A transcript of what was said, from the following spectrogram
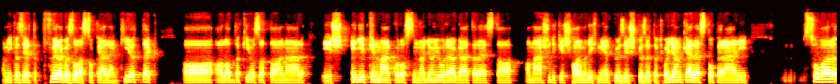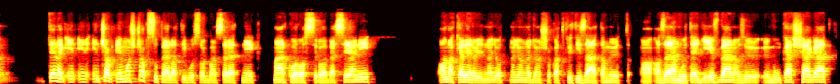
amik azért főleg az olaszok ellen kijöttek a, a labda kihozatalnál, és egyébként már Rossi nagyon jól reagálta le ezt a, a második és harmadik mérkőzés között, hogy hogyan kell ezt operálni. Szóval tényleg én, én, én, csak, én most csak szuperlatívuszokban szeretnék Márko Rossziról beszélni, annak ellenére, hogy nagyon-nagyon sokat kritizáltam őt az elmúlt egy évben, az ő, ő munkásságát,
